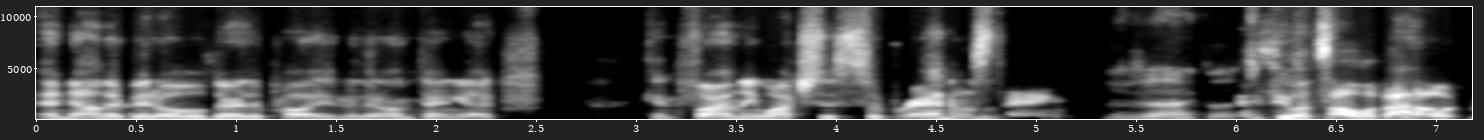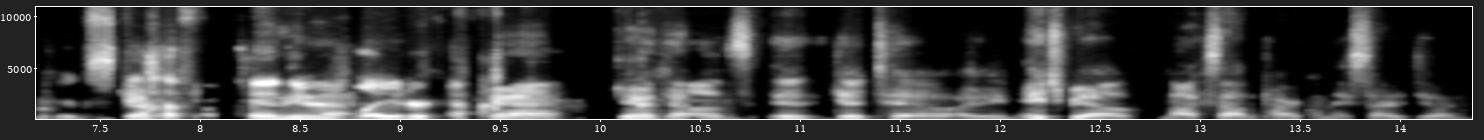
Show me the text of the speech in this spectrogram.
And now they're a bit older; they're probably into their own thing. You're like, "I can finally watch this Sopranos Mhm. thing. exactly. See what it's all about. Good stuff. Ten yeah. years later. yeah, Game of Thrones is good too. I mean, HBO knocks out of the park when they started doing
